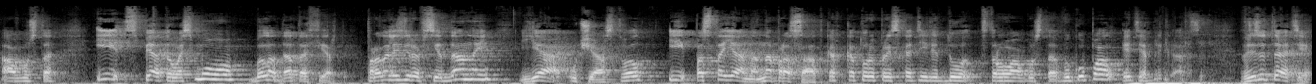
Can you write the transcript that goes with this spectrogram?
августа, и с 5-8 была дата оферты. Проанализировав все данные, я участвовал и постоянно на просадках, которые происходили до 2 августа, выкупал эти облигации. В результате,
